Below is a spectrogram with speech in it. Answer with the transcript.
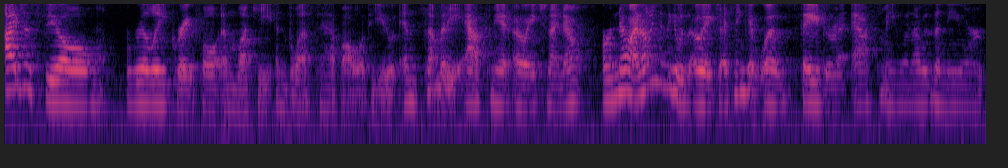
I just feel really grateful and lucky and blessed to have all of you. And somebody asked me at OH, and I don't, or no, I don't even think it was OH. I think it was Phaedra asked me when I was in New York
